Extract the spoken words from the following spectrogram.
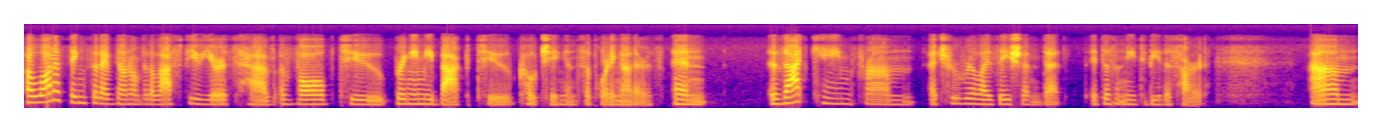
a lot of things that I've done over the last few years have evolved to bringing me back to coaching and supporting others. And that came from a true realization that it doesn't need to be this hard. Um,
